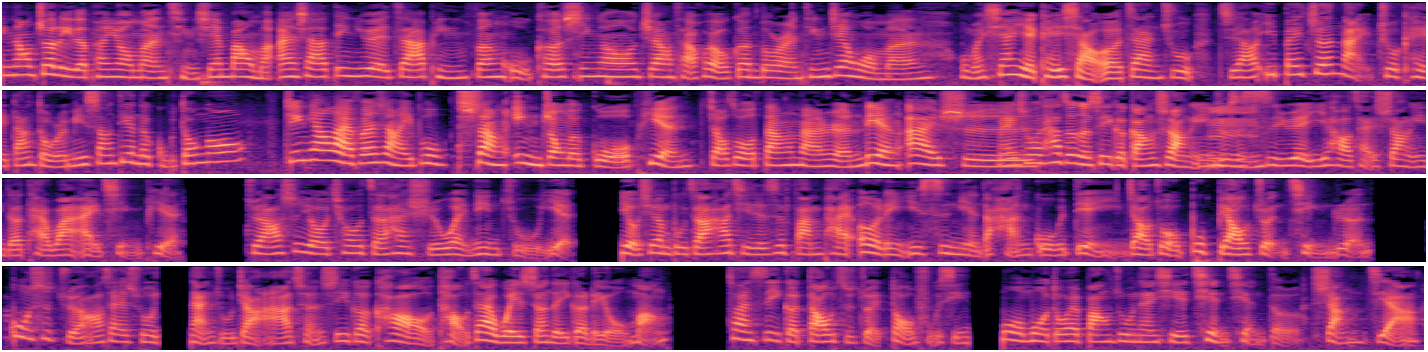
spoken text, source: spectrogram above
听到这里的朋友们，请先帮我们按下订阅加评分五颗星哦，这样才会有更多人听见我们。我们现在也可以小额赞助，只要一杯真奶就可以当哆瑞咪商店的股东哦。今天要来分享一部上映中的国片，叫做《当男人恋爱时》。没错，它真的是一个刚上映，就是四月一号才上映的台湾爱情片，主要是由邱泽和徐伟宁主演。有些人不知道，它其实是翻拍二零一四年的韩国电影，叫做《不标准情人》。故事主要在说，男主角阿成是一个靠讨债为生的一个流氓，算是一个刀子嘴豆腐心，默默都会帮助那些欠钱的商家。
